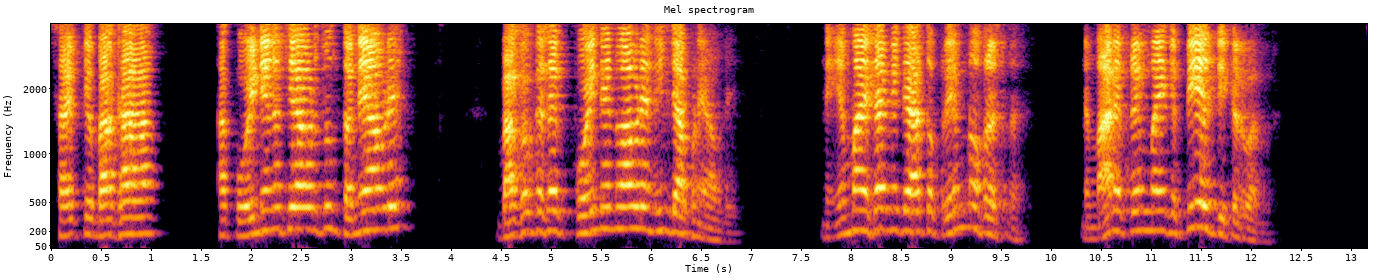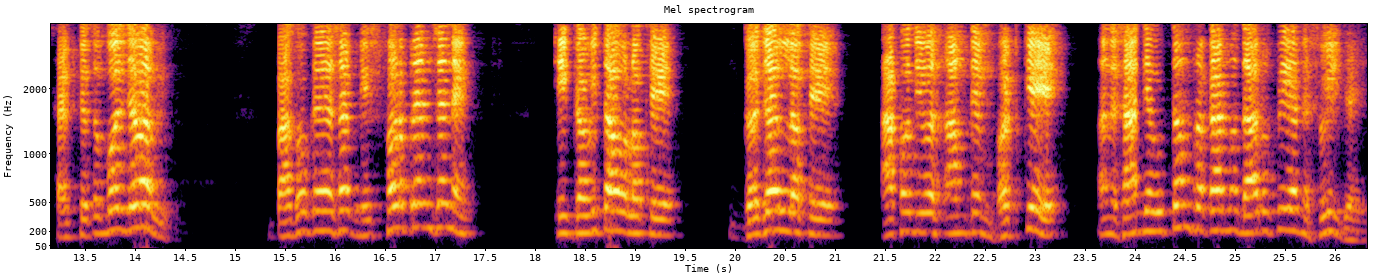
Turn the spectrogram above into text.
સાહેબ કે, બાઘા, આ કોઈને નથી આવડતું? તને આવડે? બાઘો કે, સાહેબ, કોઈને ન આવડે નહીં જ આપણે આવડે. ને એમાં સાહેબ કે, આ તો પ્રેમનો પ્રશ્ન છે. ને મારે પ્રેમમાં એ કે પીએચડી કરવાનું સાહેબ કે, તો બોલ જવાબ ઈ. બાઘો કે સાહેબ, નિષ્ફળ પ્રેમ છે ને, એ કવિતાઓ લખે, ગઝલ લખે, આખો દિવસ આમ તેમ ભટકે અને સાંજે ઉત્તમ પ્રકારનો દારૂ પી અને સૂઈ જાય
